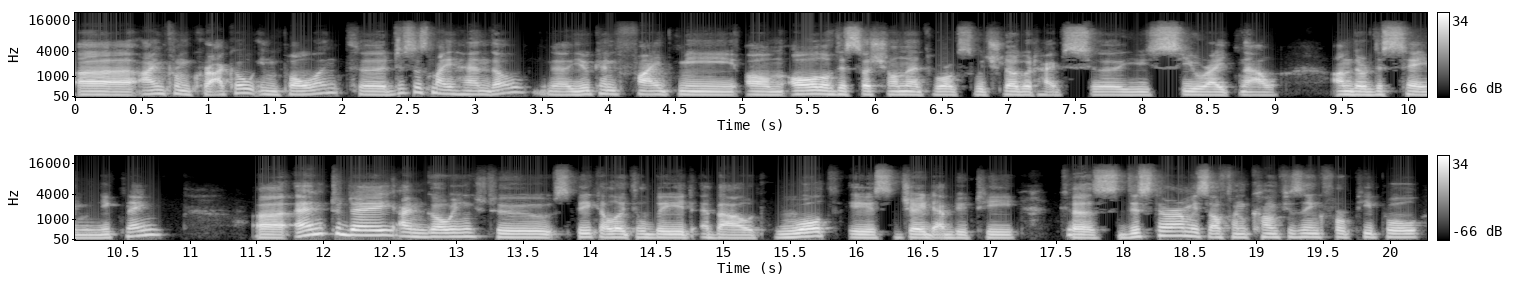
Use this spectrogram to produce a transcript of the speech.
Uh, I'm from Krakow in Poland. Uh, this is my handle. Uh, you can find me on all of the social networks which logotypes uh, you see right now under the same nickname. Uh, and today I'm going to speak a little bit about what is JWT because this term is often confusing for people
